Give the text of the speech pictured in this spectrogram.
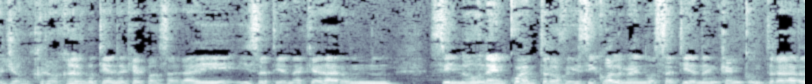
yo creo que algo tiene que pasar ahí y se tiene que dar un, si no un encuentro físico, al menos se tienen que encontrar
